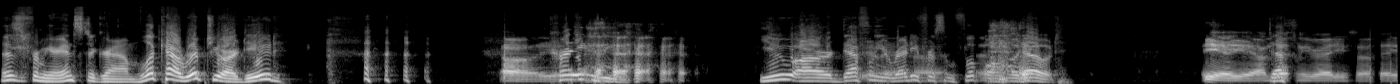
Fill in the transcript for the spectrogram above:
This is from your Instagram. Look how ripped you are, dude. Oh, yeah. Crazy. You are definitely Yeah, ready for uh, some football, no doubt. yeah, yeah, I'm Def- definitely ready. So if they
